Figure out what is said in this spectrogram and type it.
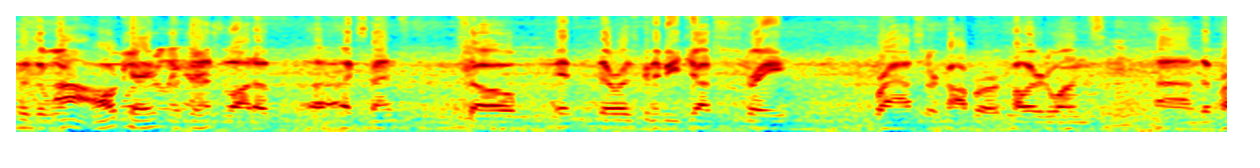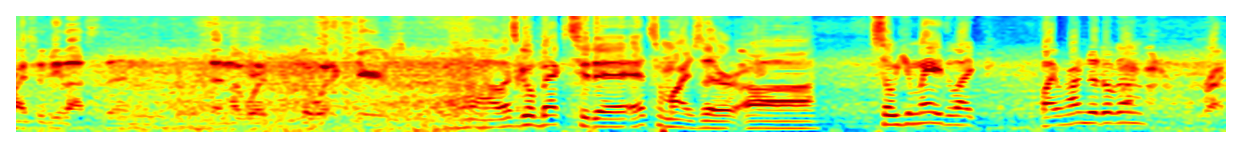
because the wood, Ah, the wood really okay. adds a lot of uh, expense. So if there was going to be just straight brass or copper or colored ones, um, the price would be less than than the wood the wood exteriors. Uh, let's go back to the atomizer. Uh, so you made like 500 of them, 500, Right.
